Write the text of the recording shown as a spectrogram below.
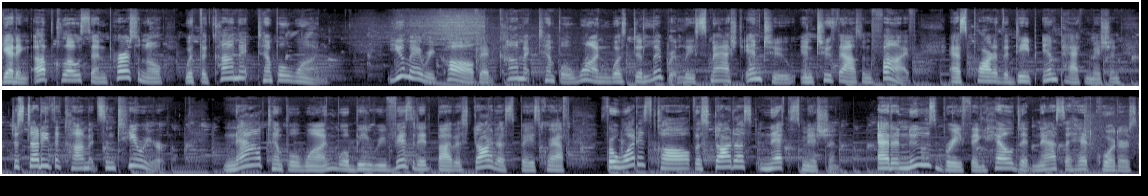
getting up close and personal with the Comet Tempel 1. You may recall that Comet Tempel 1 was deliberately smashed into in 2005 as part of the Deep Impact mission to study the comet's interior. Now, Tempel 1 will be revisited by the Stardust spacecraft for what is called the Stardust Next mission. At a news briefing held at NASA headquarters,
